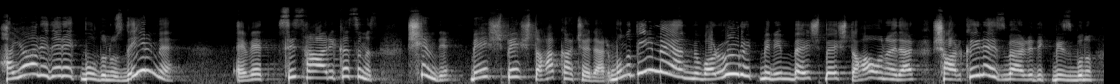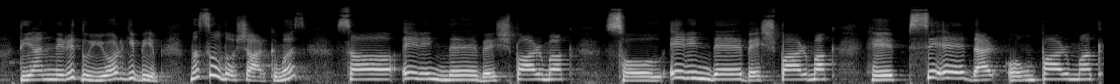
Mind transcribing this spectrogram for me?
Hayal ederek buldunuz değil mi? Evet siz harikasınız. Şimdi 5 5 daha kaç eder? Bunu bilmeyen mi var? Öğretmenim 5 5 daha 10 eder. Şarkıyla ezberledik biz bunu diyenleri duyuyor gibiyim. Nasıldı o şarkımız? Sağ elinde beş parmak, sol elinde beş parmak, hepsi eder on parmak.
